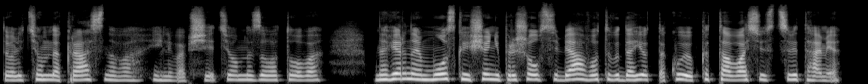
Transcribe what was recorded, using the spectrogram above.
то ли темно-красного, или вообще темно-золотого. Наверное, мозг еще не пришел в себя, вот и выдает такую катавасию с цветами.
